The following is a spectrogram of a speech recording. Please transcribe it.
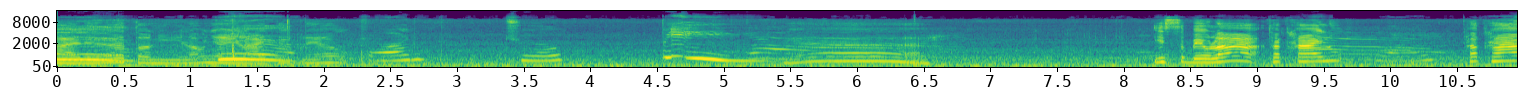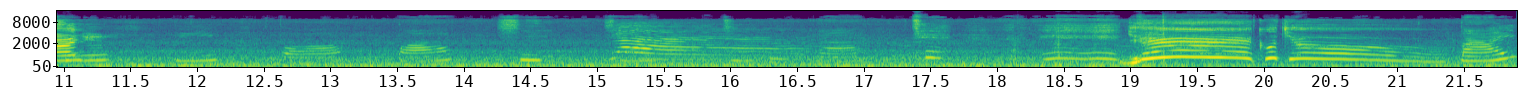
หลายๆเด้อตอนนี้เราใหญ่หลายตึบแล้ว One, two, three. อิสเบลล่าทักทายลูก One, ทักทาย two, three, four, five, six, seven, nine, ten, เย้กูจอ five,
